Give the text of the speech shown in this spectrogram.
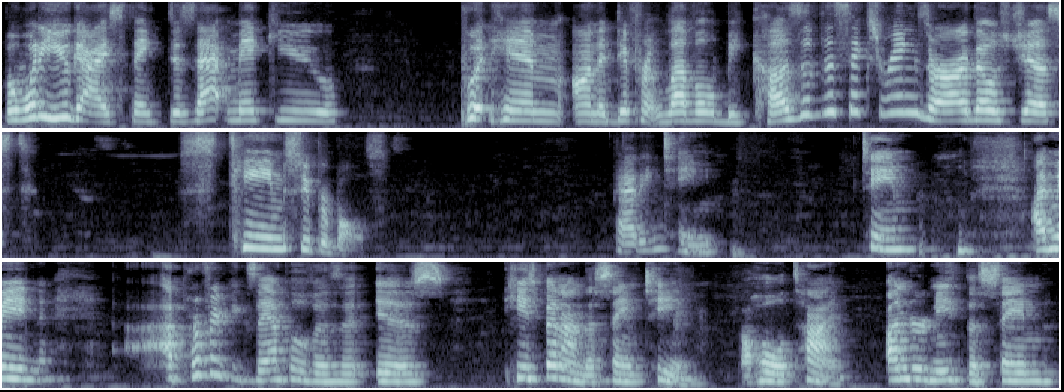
But what do you guys think? Does that make you put him on a different level because of the six rings or are those just team Super Bowls? Patty? team team i mean a perfect example of it is he's been on the same team the whole time underneath the same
